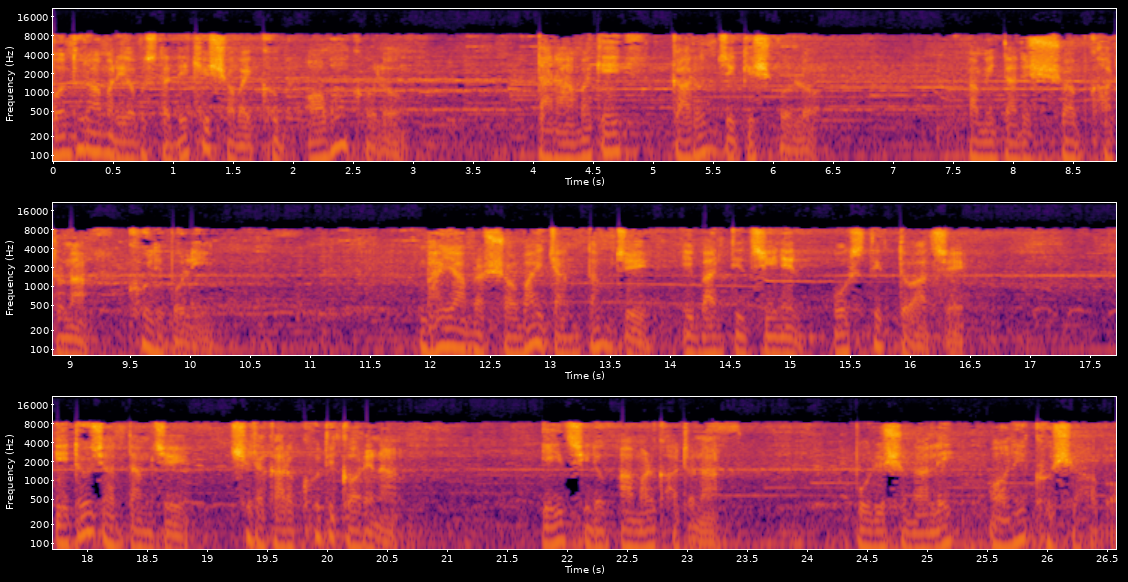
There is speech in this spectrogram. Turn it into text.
বন্ধুরা, আমার এই অবস্থা দেখে সবাই খুব অবাক হলো। তারা আমাকে কারণ জিজ্ঞেস করল। আমি তাদের সব ঘটনা খুলে বলি। ভাই আমরা সবাই জানতাম যে এই বাড়িতে জিনের অস্তিত্ব আছে। এটাও জানতাম যে সেটা কারও ক্ষতি করে না। এই ছিল আমার ঘটনা। পড়ে শোনালে অনেক খুশি হব।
